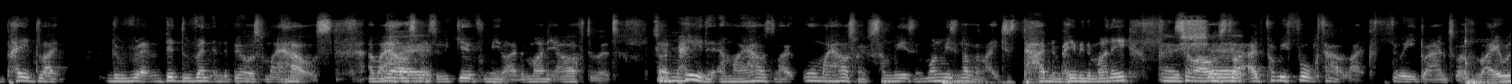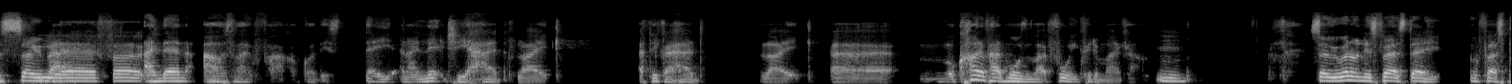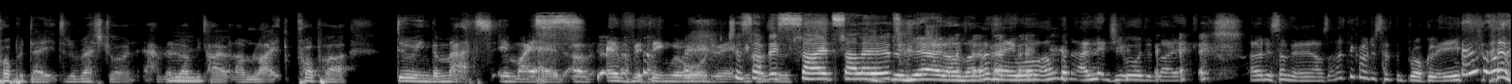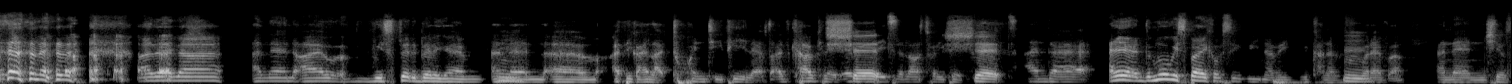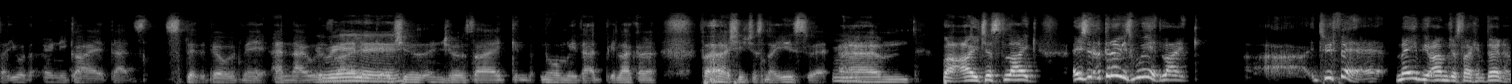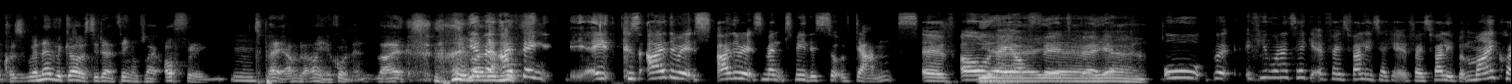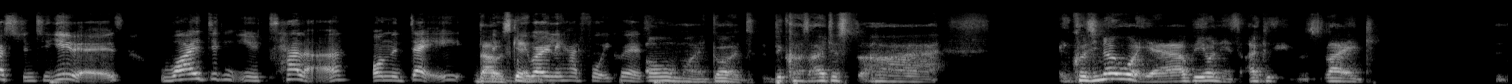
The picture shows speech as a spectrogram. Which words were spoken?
paid like the rent, did the rent and the bills for my house, and my Right. housemates would give me like the money afterwards. So Mhm. I paid it, and my house, like all my housemates, for some reason, one reason or another, like just hadn't paid me the money. Oh, so I was like, I'd probably forked out like three grand worth. Like it was so bad. yeah, fuck. And then I was like, fuck, I've got this date. And I literally had like, I think I had like, uh, well, kind of had more than like 40 quid in my account. Mm. So we went on this first date, the first proper date to the restaurant, having a lovely Mm. time. And I'm like, proper doing the maths in my head of everything we're ordering. Just have this of- side salad. yeah, and I was like, okay, well, I'm gonna. I literally ordered like I ordered something, and I was like, I think I'll just have the broccoli, and then, and then, uh, and then I we split the bill again, and Mm. then um, I think I had like twenty p left. I'd calculated Shit. everything to the last twenty p, Shit. and uh, and yeah, the more we spoke, obviously, you know, we, we kind of Mm. whatever. And then she was like, "You're the only guy that's split the bill with me." And I was like, Really? and she was, and she was like, "Normally that'd be like a for her. She's just not used to it." Mm. Um, but I just like, it's, I don't know. It's weird. Like, uh, to be fair, maybe I'm just like in donut because whenever girls do that thing of like offering Mm. to pay, I'm like, "Oh yeah, go on then." Like, yeah, but I think it because either it's either it's meant to be this sort of dance of oh they Yeah, offered, yeah, but yeah. or but if you want to take it at face value, take it at face value. But my question to you is, why didn't you tell her on the date That I was you only had forty quid? Oh my god! Because I just because you know what? Yeah, I'll be honest. I could it's like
